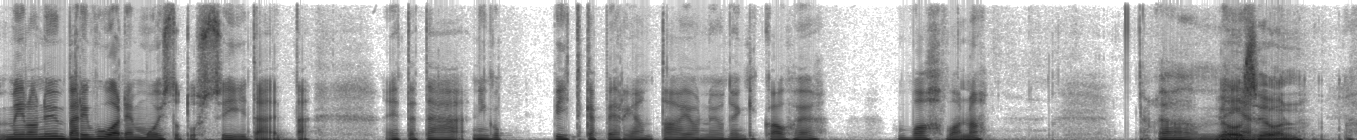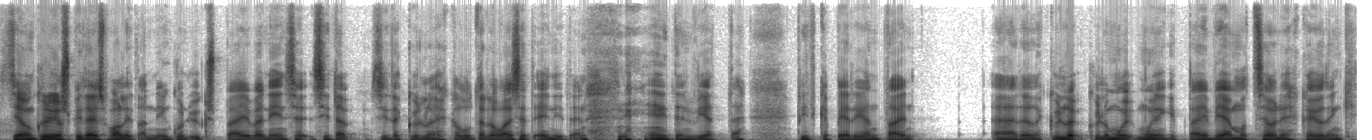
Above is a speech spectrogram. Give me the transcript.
meillä on ympäri vuoden muistutus siitä, että, että tämä niin pitkä perjantai on jotenkin kauhean vahvana. meidän... Joo, se on, se on kyllä, jos pitäisi valita niin kuin yksi päivä, niin se, sitä, sitä kyllä ehkä luterilaiset eniten, eniten viettää pitkä perjantain äärellä. Kyllä, kyllä muidenkin päiviä, mutta se on ehkä jotenkin,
